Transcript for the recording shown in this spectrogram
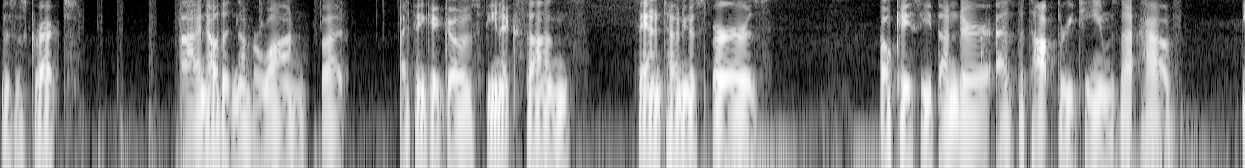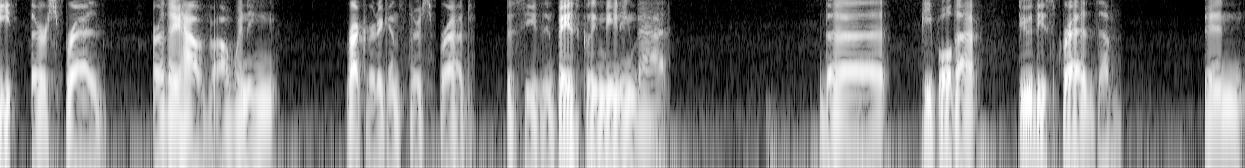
this is correct. I know the number one, but I think it goes Phoenix Suns, San Antonio Spurs, OKC Thunder as the top three teams that have beat their spread or they have a winning record against their spread this season. Basically, meaning that the people that do these spreads have been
